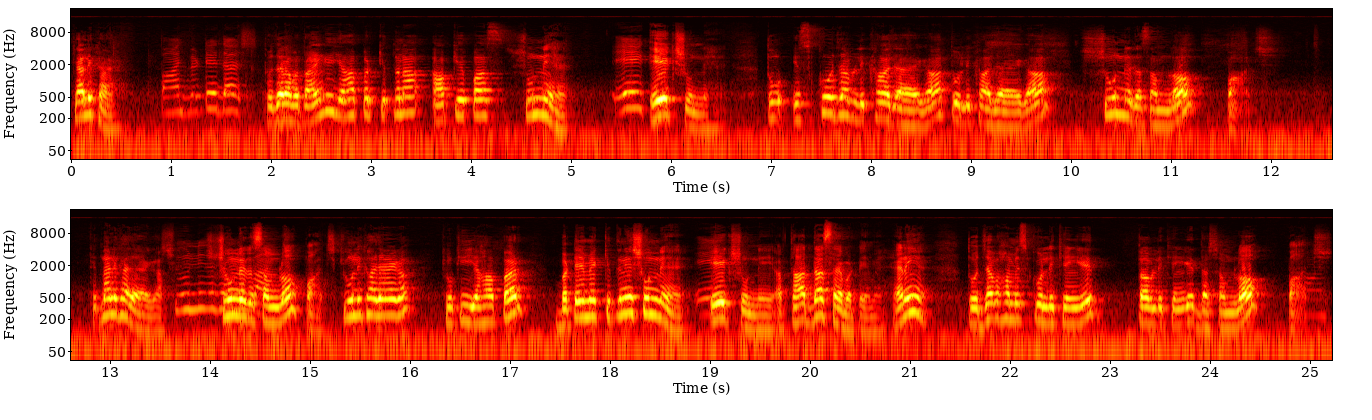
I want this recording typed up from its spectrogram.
क्या लिखा है? पाँच बटे दस। तो जरा बताएँगे यहाँ पर कितना आपके पास शून्य है? एक। एक शून्य है। तो इसको जब लिखा जाएगा तो लिखा जाएगा शून्य दशमलव पाँच। कितना लिखा जाएगा? शून्य दशमलव पाँच। क्यों लिखा जाएगा? क्योंकि यहाँ पर बटे में कितने शून्य हैं? एक। शून्य अर्थात दस है बटे में है नहीं है? तो जब हम इसको लिखेंगे तब लिखेंगे दशमलव पाँच।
